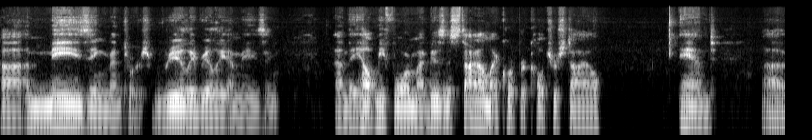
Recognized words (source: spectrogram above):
uh, amazing mentors, really, really amazing. Um, they helped me form my business style, my corporate culture style, and uh,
